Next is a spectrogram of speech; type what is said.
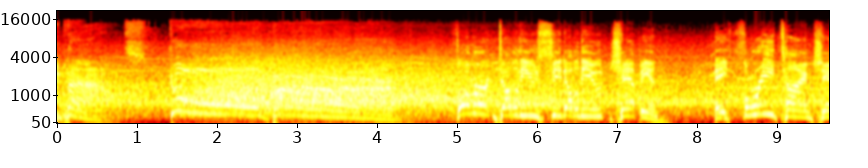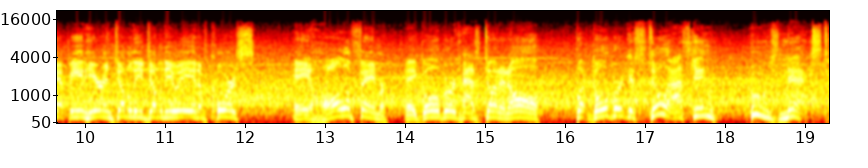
Pounds, Goldberg! Former WCW champion. A three-time champion here in WWE, and of course, a Hall of Famer. Hey, Goldberg has done it all, but Goldberg is still asking, who's next?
